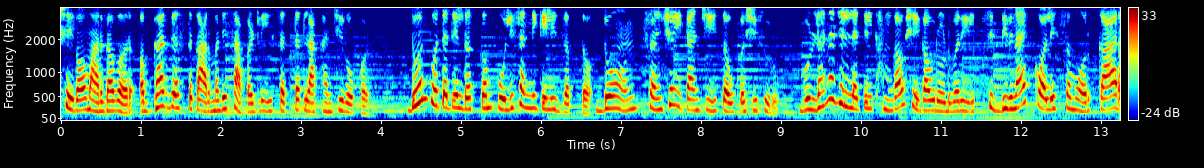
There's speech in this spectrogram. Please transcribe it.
शेगाव मार्गावर अपघातग्रस्त कारमध्ये सापडली सत्तर लाखांची रोकड. दोन पोत्यातील रक्कम पोलिसांनी केली जप्त. दोन संशयितांची चौकशी सुरू. बुलढाणा जिल्ह्यातील खामगाव शेगाव रोडवरील सिद्धिविनायक कॉलेज समोर कार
